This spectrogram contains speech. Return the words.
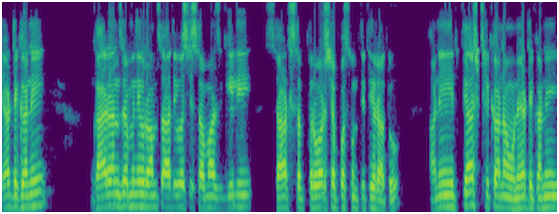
त्या ठिकाणी गायरान जमिनीवर आमचा आदिवासी समाज गेली साठ सत्तर वर्षापासून तिथे राहतो. आणि त्याच ठिकाणाहून या ठिकाणी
